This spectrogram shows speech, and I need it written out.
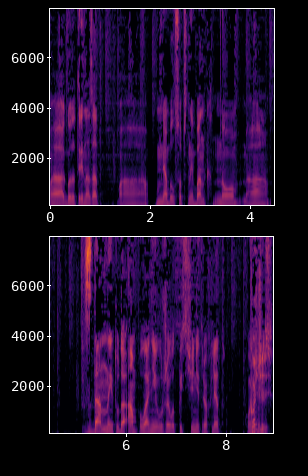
а, года три назад а, у меня был собственный банк, но а, сданные туда ампулы, они уже вот по истечении трех лет кончились. Кончились?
